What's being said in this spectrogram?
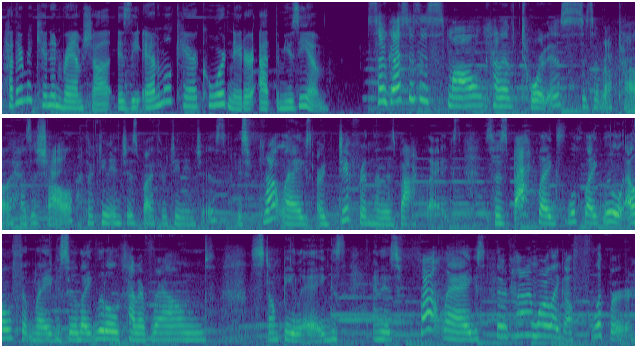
Heather McKinnon Ramshaw is the animal care coordinator at the museum. So Gus is a small kind of tortoise. It's a reptile. It has a shell, 13 inches by 13 inches. His front legs are different than his back legs. So his back legs look like little elephant legs. They're like little kind of round, stumpy legs. And his front legs, they're kind of more like a flipper.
